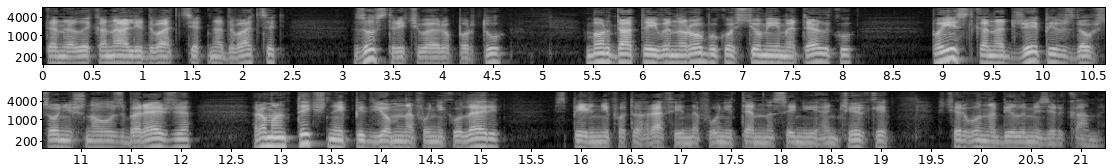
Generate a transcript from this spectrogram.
телеканалі 20 на 20 зустріч в аеропорту, мордатий винороб у костюмі і метелику, поїздка на джипі вздовж сонячного узбережжя, романтичний підйом на фунікулері, спільні фотографії на фоні темно-синьої ганчірки з червоно-білими зірками.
